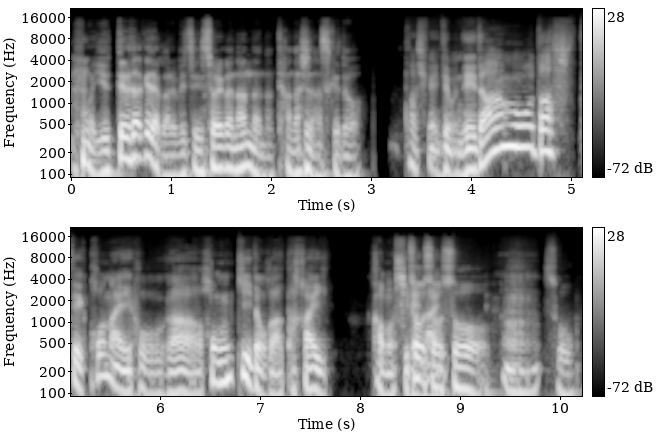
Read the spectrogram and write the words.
もう言ってるだけだから別にそれが何なんだって話なんですけど、確かに、でも値段を出してこない方が本気度が高いかもしれない。そうそうそう。うん。そう。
